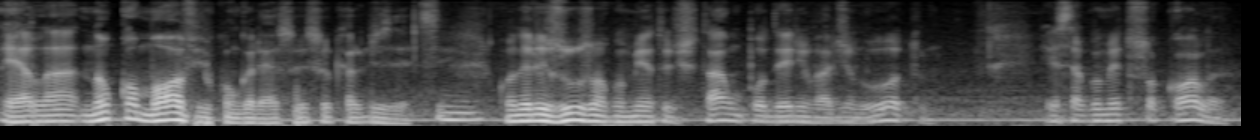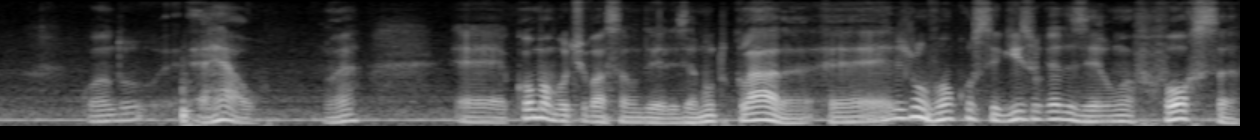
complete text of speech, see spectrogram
ela não comove o Congresso, é isso que eu quero dizer. Sim. Quando eles usam o argumento de estar um poder invadindo o outro, esse argumento só cola quando é real. Não é? É, como a motivação deles é muito clara, é, eles não vão conseguir, isso quer dizer, uma força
